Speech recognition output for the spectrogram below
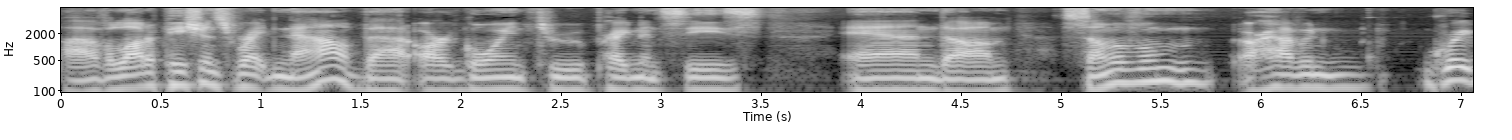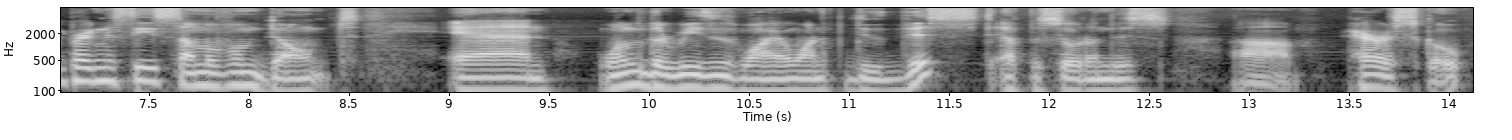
I have a lot of patients right now that are going through pregnancies, and um, some of them are having great pregnancies, some of them don't. And one of the reasons why I wanted to do this episode on this uh, Periscope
